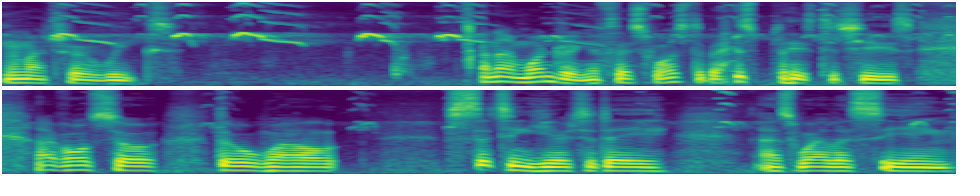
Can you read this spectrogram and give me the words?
in a matter of weeks. And I'm wondering if this was the best place to choose. I've also, though, while sitting here today, as well as seeing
